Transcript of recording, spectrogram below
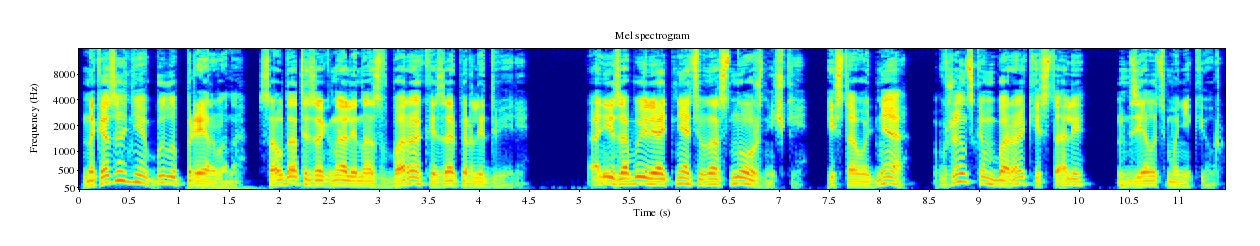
Наказание было прервано. Солдаты загнали нас в барак и заперли двери. Они забыли отнять у нас ножнички, и с того дня в женском бараке стали делать маникюр.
